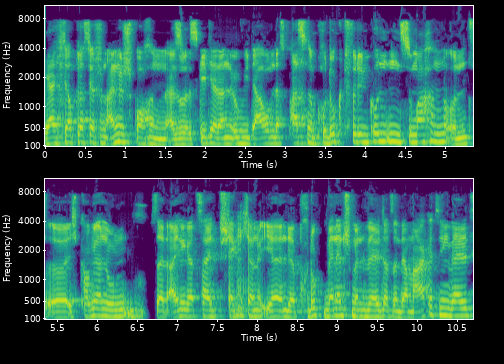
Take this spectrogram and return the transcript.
Ja, ich glaube, du hast ja schon angesprochen. Also es geht ja dann irgendwie darum, das passende Produkt für den Kunden zu machen. Und äh, ich komme ja nun seit einiger Zeit, stecke ich ja nur eher in der Produktmanagement-Welt als in der Marketing-Welt.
